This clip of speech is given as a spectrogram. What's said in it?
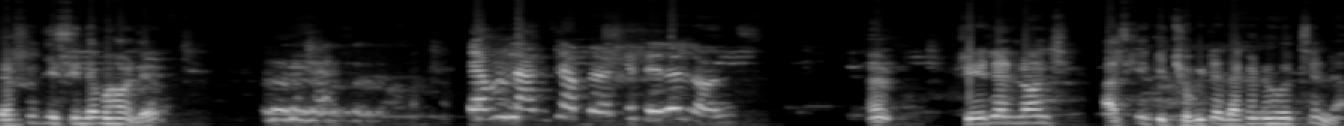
দর্শক সিনেমা হলে। কেমন লাগছে আপনার আজকে ট্রেলার লঞ্চ ট্রেলার লঞ্চ আজকে কি ছবিটা দেখানো হচ্ছে না?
